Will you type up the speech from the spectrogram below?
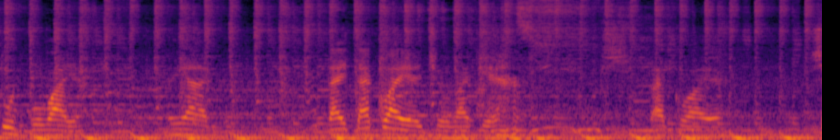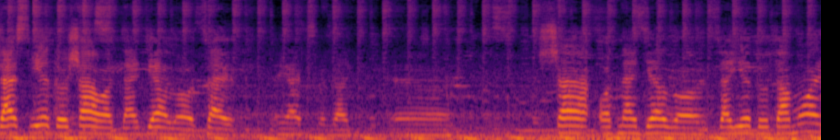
тут буває. Як би. Та й такое, чуваки. Такое. Зараз їду ще одне діло, це, як сказати, е, ще одне діло, заїду домой,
